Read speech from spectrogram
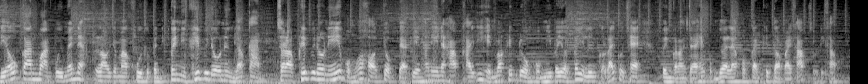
เดี๋ยวการหว่านปุ๋ยเม็ดเนี่ย เราจะมาคุยกันเป็นเป็นอีกคลิปวิดีโอหนึ่งแล้วกันสำหรับคลิปวิดีโอนี้ผมก็ขอจบแต่เพียงเท่านี้นะครับ ใครที่เห็นว่าคลิปวิดีโอผมมีประโยชน์ก็อย่าลืมกดไลค์กดแชร์เป็นกำลังใจให้ผมด้วยแล้วพบกันคลิปต่อไปครับ สวัสดีครับ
